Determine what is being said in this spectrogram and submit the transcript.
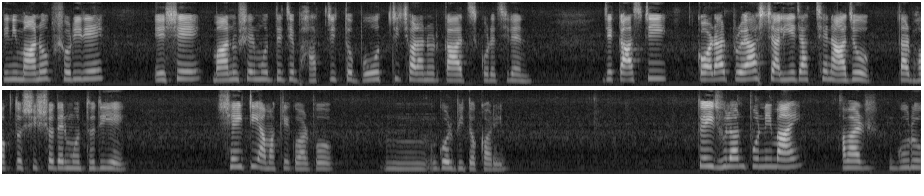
তিনি মানব শরীরে এসে মানুষের মধ্যে যে ভ্রাতৃত্ব বোধটি ছড়ানোর কাজ করেছিলেন, যে কাজটি করার প্রয়াস চালিয়ে যাচ্ছেন আজও তার ভক্ত শিষ্যদের মধ্য দিয়ে, সেইটি আমাকে গর্ব গর্বিত করে। তো এই ঝুলন পূর্ণিমায় আমার গুরু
